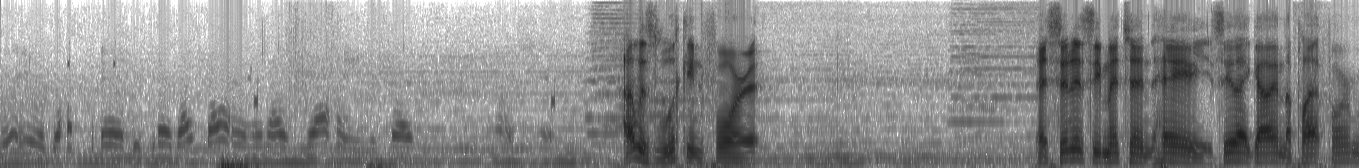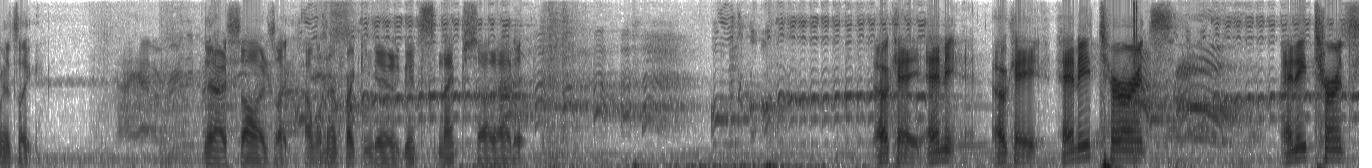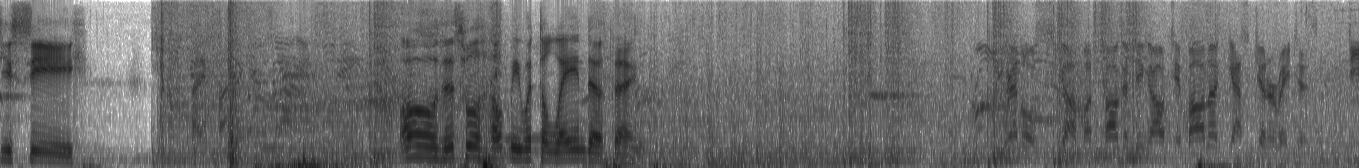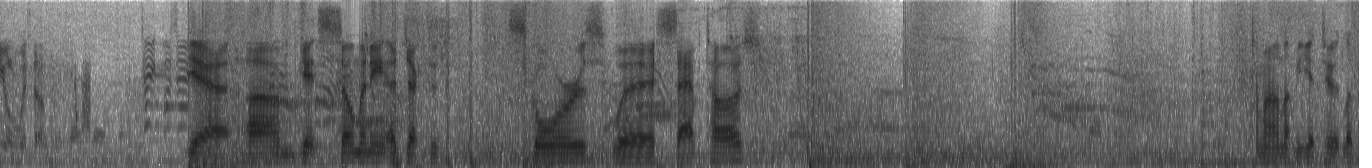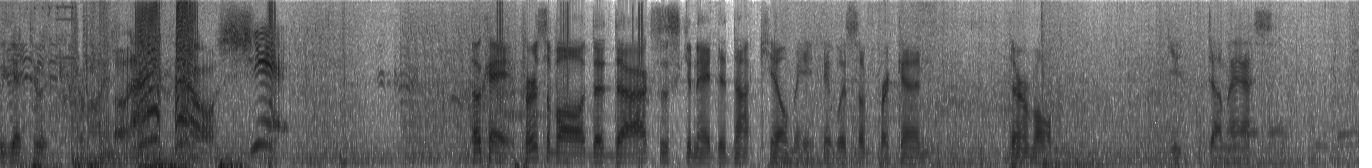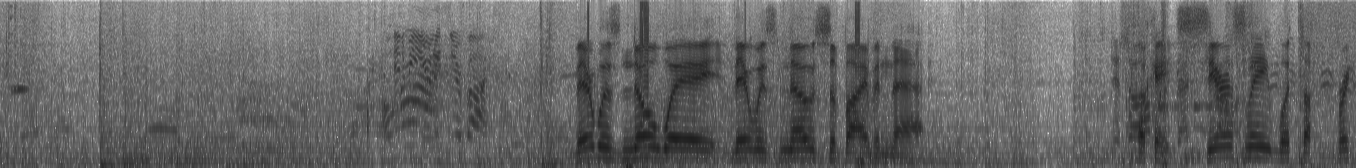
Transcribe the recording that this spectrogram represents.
knew he was up there because I saw him when I was flying. It's like, oh shit. I was looking for it. As soon as he mentioned, hey, see that guy on the platform? It's like, then I saw it. It's like, I wonder if I can get a good snipe shot at it. Okay, any, okay, any turrets, any turrets you see. Oh, this will help me with the Lando thing. Rebel scum are targeting our Tibana gas generators. Deal with them. Yeah, um, get so many ejected scores with sabotage. Come on, let me get to it, let me get to it. Ow, shit! Okay, first of all, the Dioxis grenade did not kill me. It was a frickin' thermal. You dumbass. Enemy units nearby. There was no way, there was no surviving that. Okay, seriously, what the frick?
